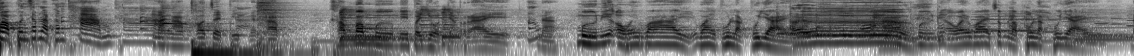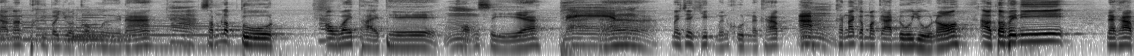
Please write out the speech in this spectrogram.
ขอบคุณสำหรับคำถามค่ะ นางงามเข้าใจผิดนะครับคำว่ามือมีประโยชน์อย่างไรเอ้านนะมือนี้เอาไว้ไหว้ไหว้ผู้หลักผู้ใหญ่เอครัอบมือนี้เอาไว้ไหว้สำหรับผู้หลักผู้ใหญ่นะนั่นคือประโยชน์ของมือนะค่ะสำหรับตูดครับเอาไว้ถ่ายเทอืมของเสียแมนอ่าไม่ใช่คิดเหมือนคุณนะครับอะอืมคณะกรรมการดูอยู่เนาะอ้าวต่อไปนี้นะครับ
